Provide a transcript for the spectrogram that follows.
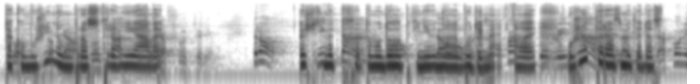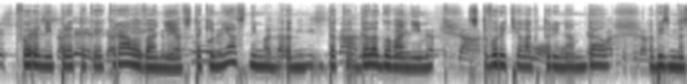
takom už inom prostredí, ale ešte sme sa tomu do hĺbky nevedali, ale budeme. Ale už teraz sme teda stvorení pre také kráľovanie s takým jasným tak delegovaním stvoriteľa, ktorý nám dal, aby sme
